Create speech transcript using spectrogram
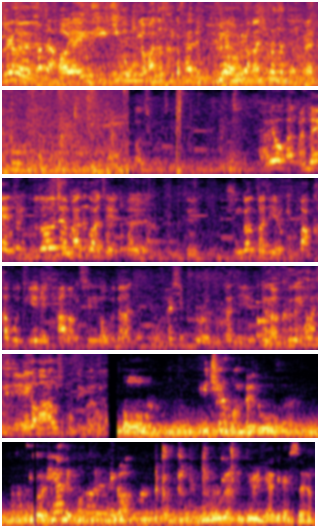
하나 사자. 어, 야, 이거, 이- 이거 우리가 만졌으니까 사야 돼. 그래 우리가 거 사자 그래. 안 돼, 좀 그거는 맞는 것 같아. 그, 그 중간까지 이렇게 빡 하고 뒤에를 다 망치는 것보단 80%로 끝까지 이렇게. 그러니까, 그게 형, 하는 게 내가 말하고 싶은 거 이거야. 그러니까 너 이게 체력 완배도 이걸 해야 될 것 같아. 그러니까 정국이한테 늘 이야기를 했어요.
